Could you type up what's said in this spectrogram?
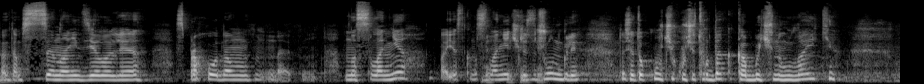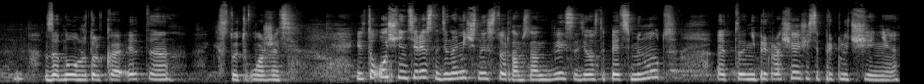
как там сцену они делали с проходом на, на слоне, поездка на слоне через джунгли. То есть это куча-куча труда, как обычно у лайки. Заодно уже только это стоит уважать. И это очень интересная, динамичная история. Там длится 95 минут. Это непрекращающееся приключение.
